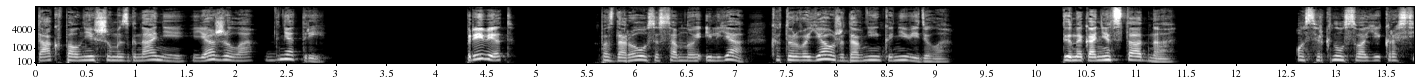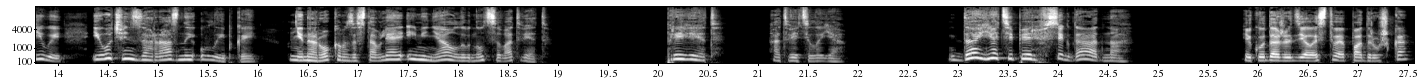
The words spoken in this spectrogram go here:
Так в полнейшем изгнании я жила дня три. «Привет!» – поздоровался со мной Илья, которого я уже давненько не видела. «Ты наконец-то одна!» Он сверкнул своей красивой и очень заразной улыбкой, ненароком заставляя и меня улыбнуться в ответ. «Привет», — ответила я. «Да, я теперь всегда одна». «И куда же делась твоя подружка?»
